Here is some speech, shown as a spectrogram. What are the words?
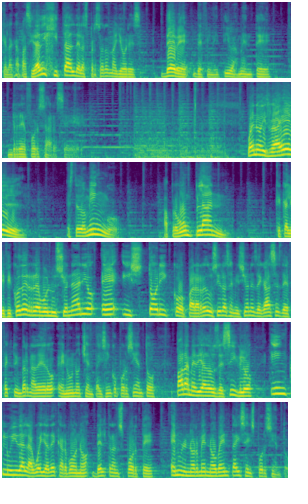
que la capacidad digital de las personas mayores debe definitivamente reforzarse. Bueno, Israel este domingo aprobó un plan que calificó de revolucionario e histórico para reducir las emisiones de gases de efecto invernadero en un 85% para mediados de siglo, incluida la huella de carbono del transporte en un enorme 96%.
